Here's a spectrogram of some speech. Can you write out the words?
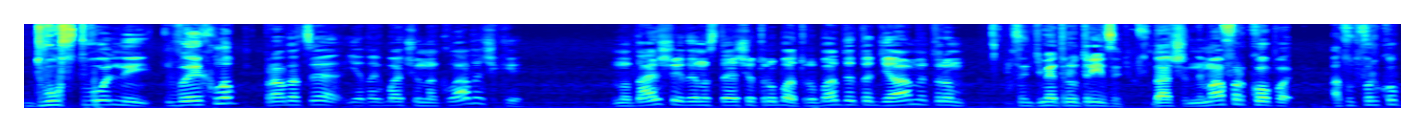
Двохствольний вихлоп. Правда, це, я так бачу, накладочки. Ну далі йде настояща труба. Труба де-то діаметром сантиметрів 30. Далі нема фаркопа. А тут фаркоп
